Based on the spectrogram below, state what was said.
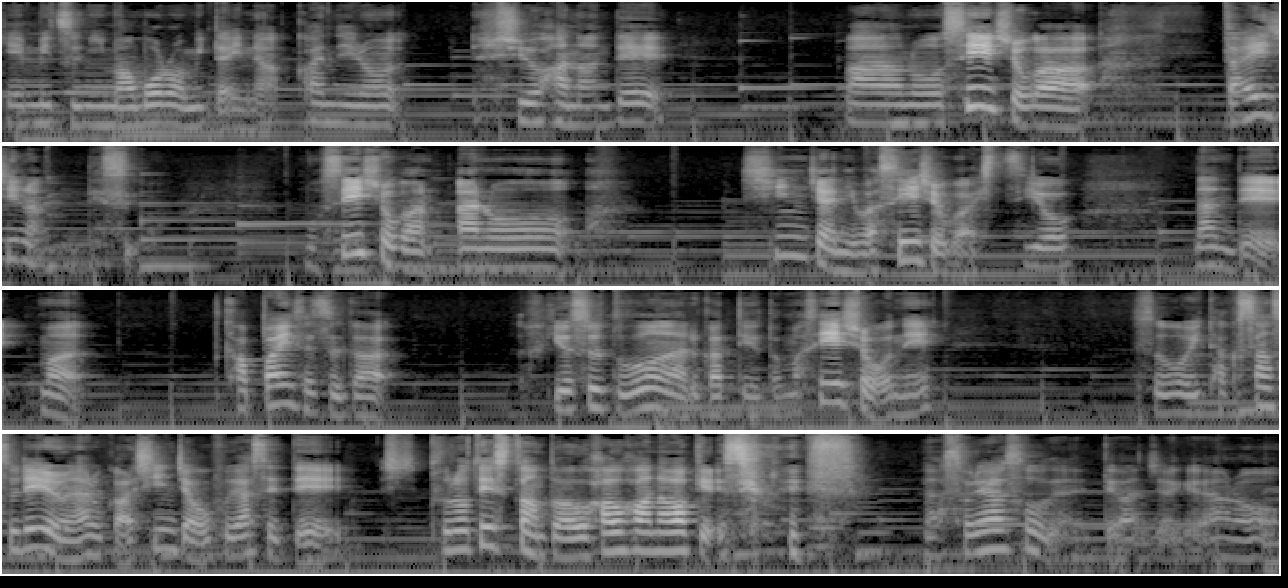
厳密に守ろうみたいな感じの宗派なんで、まあ、あの、聖書が大事なんですよ。もう聖書が、あの、信者には聖書が必要なんで、まあ、活版印刷が普及するとどうなるかっていうと、まあ、聖書をね、すごいたくさんすれるようになるから信者を増やせて、プロテスタントはウハウハなわけですよね。それはそうだよねって感じだけど、あの、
